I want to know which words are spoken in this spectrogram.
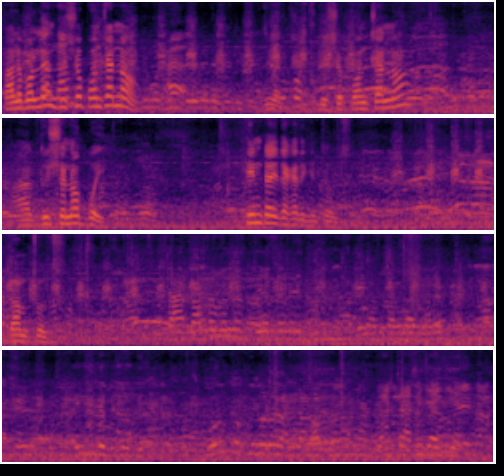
তাহলে বললেন দুশো পঞ্চান্ন? দুশো পঞ্চান্ন আর দুশো নব্বই। তিনটাই দেখা দেখি চলছে। দাম চলছে। হ্যাঁ,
